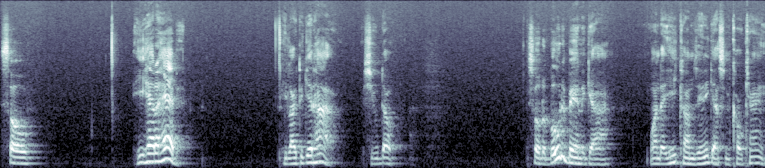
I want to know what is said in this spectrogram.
So he had a habit. He liked to get high, shoot dope. So the booty bandit guy, one day he comes in, he got some cocaine.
